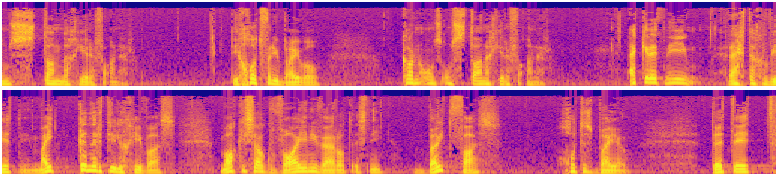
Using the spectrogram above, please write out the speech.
omstandighede verander. Die God van die Bybel kan ons omstandighede verander. Ek het dit nie regtig geweet nie. My kinderteologie was maak nie saak waar jy in die wêreld is nie, byt vas, God is by jou. Dit het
